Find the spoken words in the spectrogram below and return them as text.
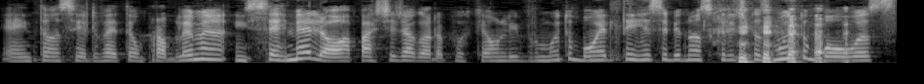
É, então, assim, ele vai ter um problema em ser melhor a partir de agora, porque é um livro muito bom. Ele tem recebido umas críticas muito boas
